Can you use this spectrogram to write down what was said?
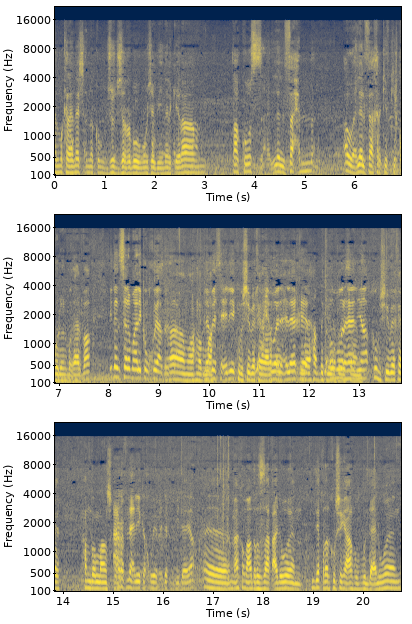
ما كرهناش أنكم تجوا تجربوه متابعينا الكرام. طاكوس على الفحم أو على الفاخر كيف كيقولوا المغاربة. إذا السلام عليكم خويا عبد الرزاق. السلام ورحمة الله. لاباس عليك. كل شيء بخير الأحوال على خير. الله يحفظك الأمور هانية. كل شيء بخير. الحمد لله نشكر. عرفنا عليك أخويا بعدا في البداية. آه معكم عبد الرزاق علوان. اللي يقدر كل شيء يعرفه في ولد علوان.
